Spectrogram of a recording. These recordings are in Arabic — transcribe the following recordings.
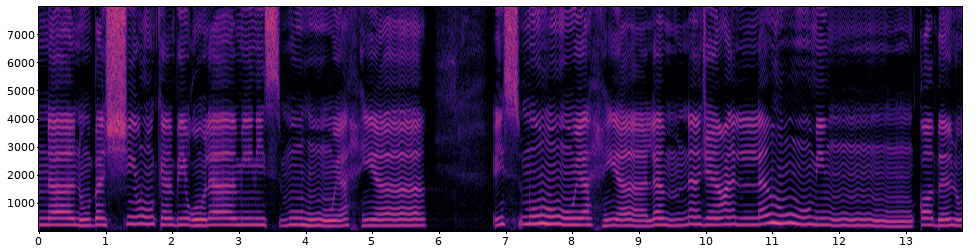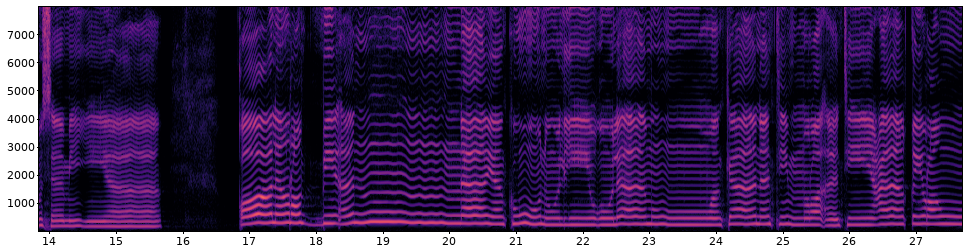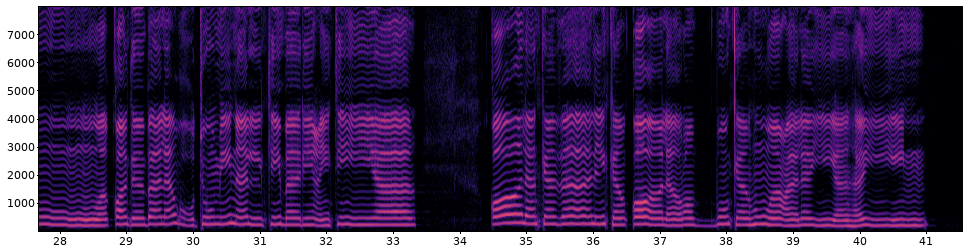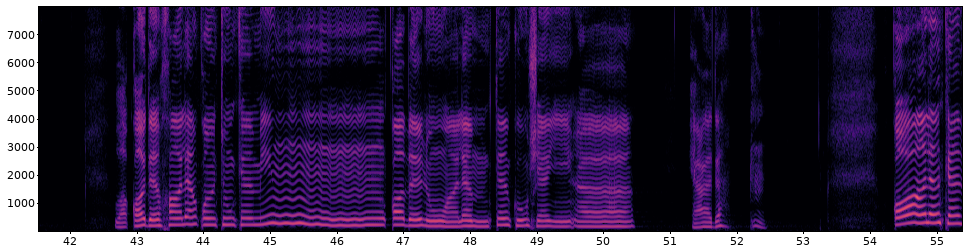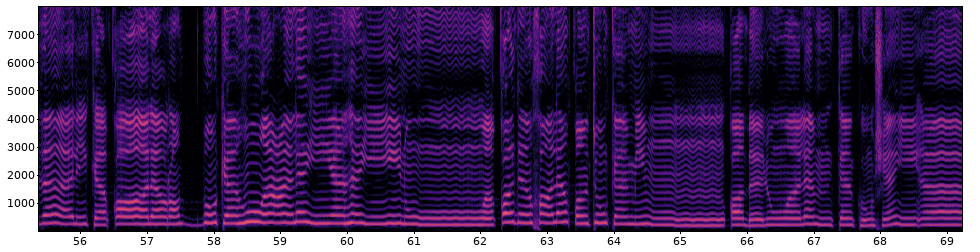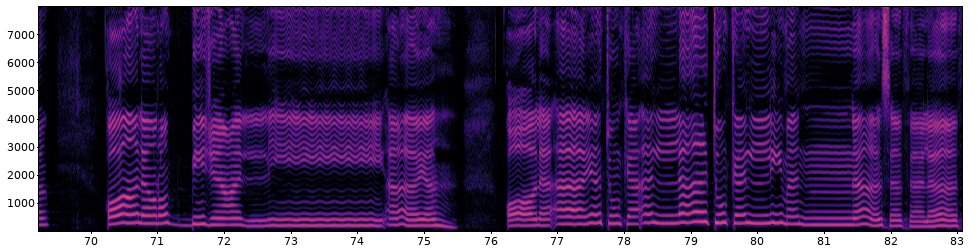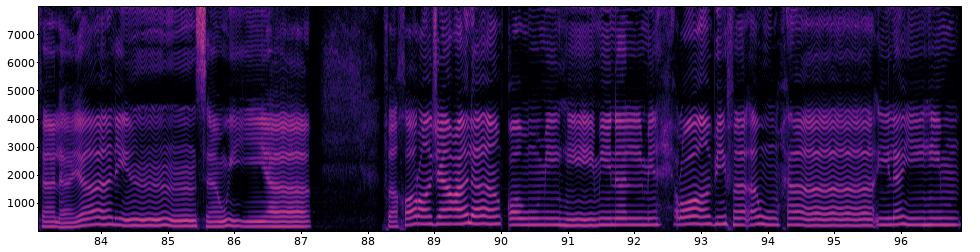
إنا نبشرك بغلام اسمه يحيى. اسمه يحيى لم نجعل له من قبل سميا. قال رب أنا يكون لي غلام وكانت امرأتي عاقرا وقد بلغت من الكبر عتيا. قال كذلك قال ربك هو علي هين. وقد خلقتك من قبل ولم تك شيئا. إعادة قال كذلك قال ربك هو علي هين وقد خلقتك من قبل ولم تك شيئا. قال رب اجعل لي آية. قال آيتك ألا تكلم الناس ثلاث ليال سويا. فخرج على قومه من المحراب فأوحى إليهم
